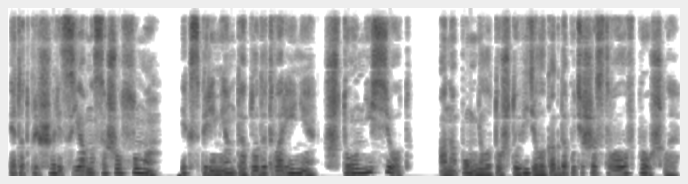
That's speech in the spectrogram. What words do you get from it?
Этот пришелец явно сошел с ума. Эксперименты, оплодотворение, что он несет? Она помнила то, что видела, когда путешествовала в прошлое,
